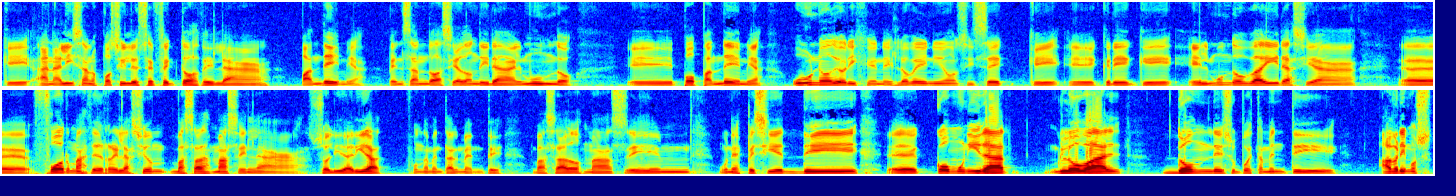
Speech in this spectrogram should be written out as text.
que analizan los posibles efectos de la pandemia, pensando hacia dónde irá el mundo eh, post pandemia. Uno de origen eslovenio, Sisek, que cree que el mundo va a ir hacia formas de relación basadas más en la solidaridad, fundamentalmente basados más en una especie de eh, comunidad global donde supuestamente habremos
